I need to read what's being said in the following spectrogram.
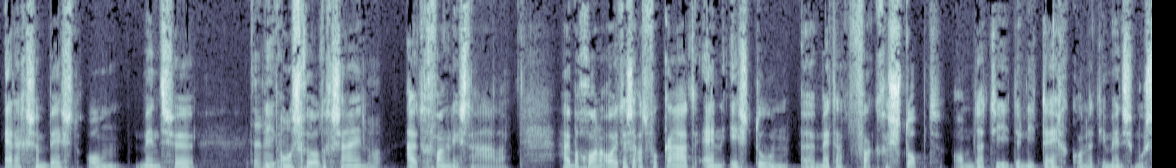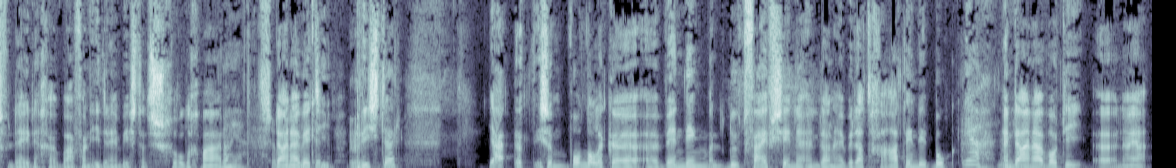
erg zijn best om mensen die onschuldig zijn oh. uit gevangenis te halen. Hij begon ooit als advocaat en is toen uh, met dat vak gestopt. Omdat hij er niet tegen kon dat hij mensen moest verdedigen waarvan iedereen wist dat ze schuldig waren. Oh ja, Daarna werd hij priester. Ja, dat is een wonderlijke uh, wending. Maar het doet vijf zinnen en dan hebben we dat gehad in dit boek. Ja, nee. En daarna wordt hij, uh, nou ja,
